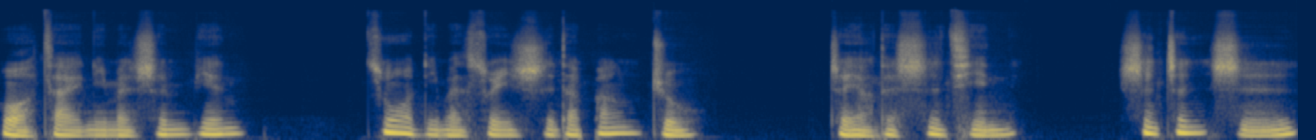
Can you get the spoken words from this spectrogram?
我在你们身边，做你们随时的帮助。这样的事情是真实，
